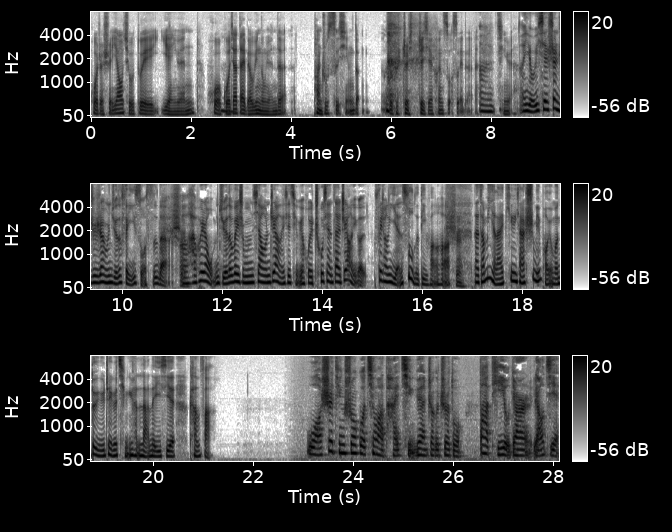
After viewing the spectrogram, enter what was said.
或者是要求对演员或国家代表运动员的判处死刑等。就是这这些很琐碎的嗯情缘，嗯，有一些甚至让人觉得匪夷所思的，嗯，还会让我们觉得为什么像这样的一些情缘会出现在这样一个非常严肃的地方哈？是。那咱们也来听一下市民朋友们对于这个情缘栏的一些看法。我是听说过青瓦台请愿这个制度，大体有点了解。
